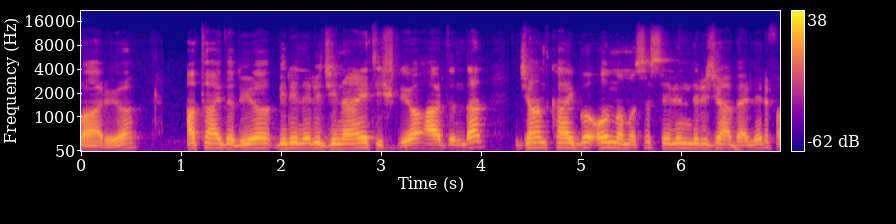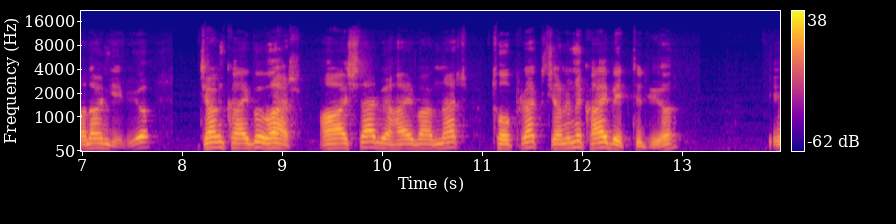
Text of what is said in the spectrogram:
bağırıyor. Hatay'da diyor birileri cinayet işliyor ardından can kaybı olmaması sevindirici haberleri falan geliyor. Can kaybı var. Ağaçlar ve hayvanlar toprak canını kaybetti diyor. E,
